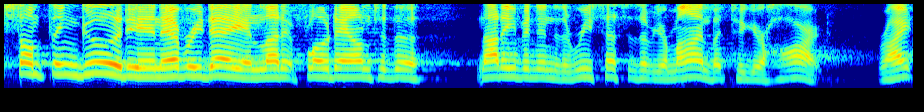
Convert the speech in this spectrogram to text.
something good in every day and let it flow down to the, not even into the recesses of your mind, but to your heart, right?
